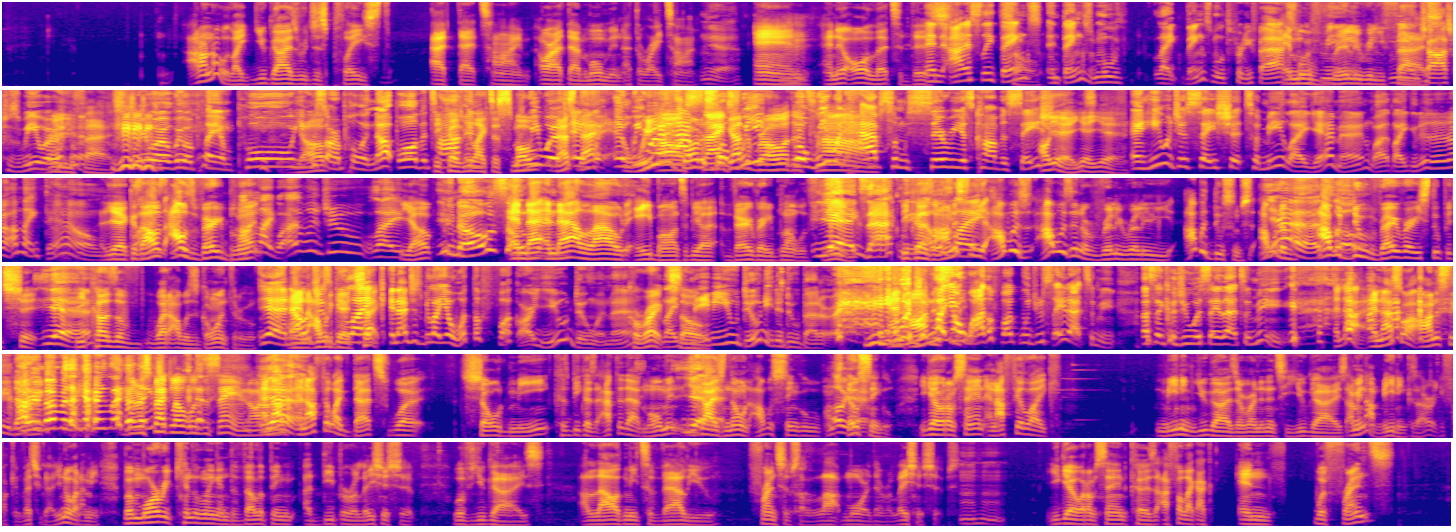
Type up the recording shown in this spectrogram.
I don't know. Like you guys were just placed at that time or at that moment at the right time, Yeah. and mm-hmm. and it all led to this. And honestly, things So- and things moved like things moved pretty fast. It moved me, really, really Me and fast. Josh, because we were really fast. we were we were playing pool. He would Yup. start pulling up all the time Because we like to smoke. We would, That's and, that. we- And we, We would all have but together, we, bro. all the But we would have some serious conversations. Oh yeah, yeah, yeah. And he would just say shit to me like, "Yeah, man, why?" Like. I'm like, "Damn." Yeah, because I was I was very blunt. I'm like, why would you like? Yup. You know. So and that and that allowed Abon to be a very very blunt with me. Yeah, exactly. Because honestly, like- I was I was in a really really I would do some I would Yeah, have I would so- do very very stupid shit. Yeah. Because of what I was going through. Yeah, and, I would just would be get like, checked. and I'd just be like, "Yo, what the fuck are you doing, man?" Correct, Like, so- maybe you do need to do better. Mm, and he And was just like, honestly- "Yo, why the fuck would you say that to me?" I said, "Cause you would say that to me." And, that, and that's why honestly that I remember that guy was like, The like- respect level was the same. No, and, Yeah. I, and I feel like that's what showed me because because after that moment, you guys known I was single. I'm Oh, still yeah. single. You get what I'm saying? And I feel like meeting you guys and running into you guys. I mean, not meeting because I already fucking met you guys. You know what I mean? But more rekindling and developing a deeper relationship with you guys allowed me to value friendships a lot more than relationships. Mm-hmm. You get what I'm saying? Because I feel like I and with friends,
